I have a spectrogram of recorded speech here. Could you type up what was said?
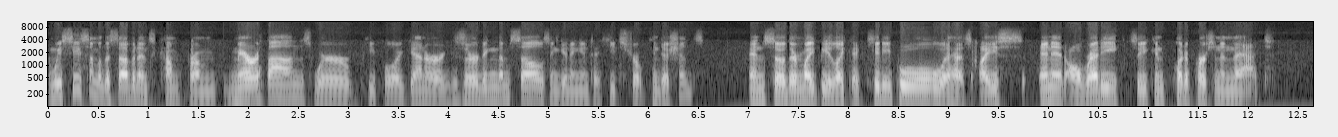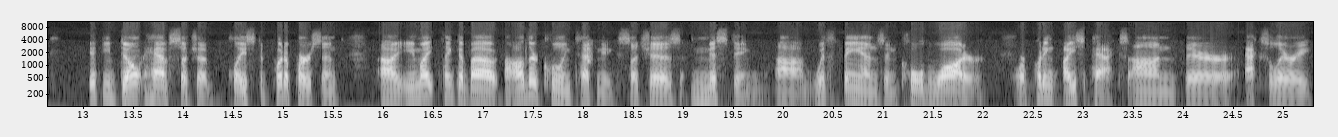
And we see some of this evidence come from marathons where people, again, are exerting themselves and getting into heat stroke conditions. And so there might be like a kiddie pool that has ice in it already, so you can put a person in that. If you don't have such a place to put a person, uh, you might think about other cooling techniques such as misting um, with fans and cold water, or putting ice packs on their axillary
